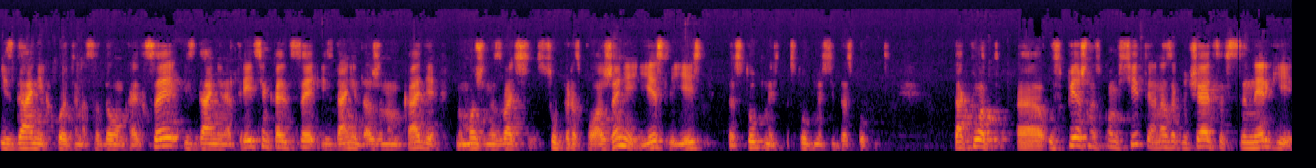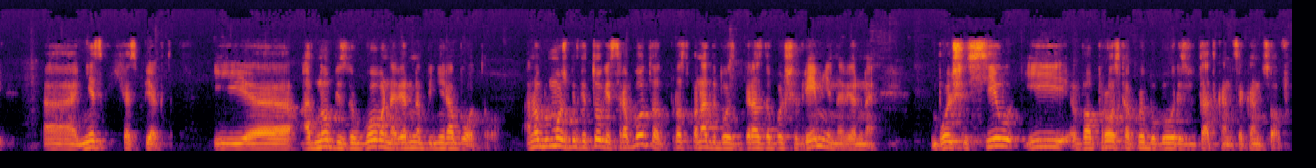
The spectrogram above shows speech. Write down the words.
и здание какое-то на Садовом кольце, и здание на Третьем кольце, и здание даже на МКАДе. Мы можем назвать супер расположение, если есть доступность, доступность и доступность. Так вот, э, успешность Комситы, она заключается в синергии э, нескольких аспектов. И э, одно без другого, наверное, бы не работало. Оно бы, может быть, в итоге сработало, просто понадобилось гораздо больше времени, наверное, больше сил и вопрос, какой бы был результат в конце концов.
